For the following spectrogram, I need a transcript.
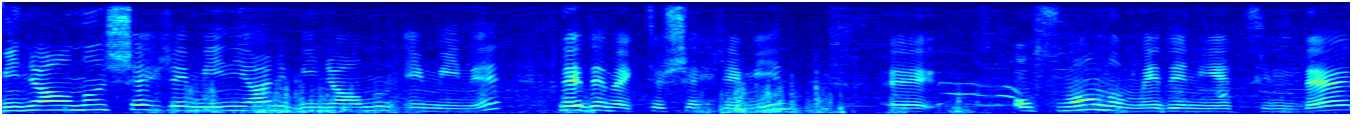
Binanın şehremini yani binanın emini ne demektir şehremin? E, Osmanlı medeniyetinde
